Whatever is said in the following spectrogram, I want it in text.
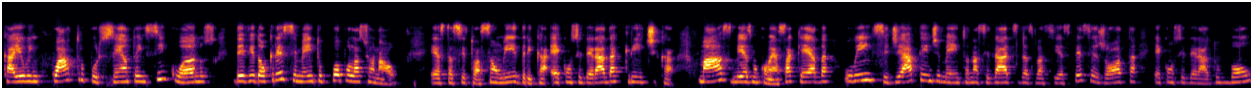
caiu em 4% em cinco anos devido ao crescimento populacional. Esta situação hídrica é considerada crítica, mas, mesmo com essa queda, o índice de atendimento nas cidades das bacias PCJ é considerado bom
